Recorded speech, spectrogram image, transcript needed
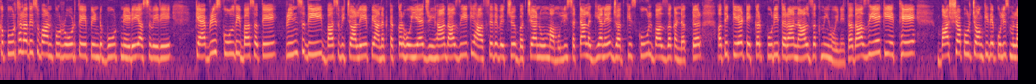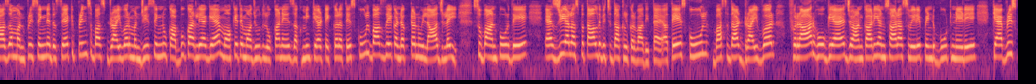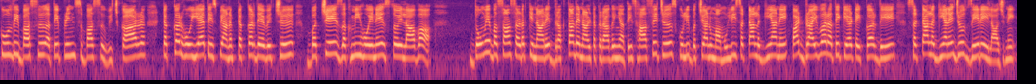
ਕਪੂਰਥਲਾ ਦੇ ਸੁਭਾਨਪੁਰ ਰੋਡ ਤੇ ਪਿੰਡ ਬੂਟ ਨੇੜੇ ਅੱਜ ਸਵੇਰੇ ਕੈਬਰੀ ਸਕੂਲ ਦੀ ਬੱਸ ਅਤੇ ਪ੍ਰਿੰਸ ਦੀ ਬੱਸ ਵਿਚਾਲੇ ਭਿਆਨਕ ਟੱਕਰ ਹੋਈ ਹੈ। ਜੀ ਹਾਂ, ਦੱਸ ਦਈਏ ਕਿ ਹਾਦਸੇ ਦੇ ਵਿੱਚ ਬੱਚਿਆਂ ਨੂੰ ਮਾਮੂਲੀ ਸੱਟਾਂ ਲੱਗੀਆਂ ਨੇ, ਜਦਕਿ ਸਕੂਲ ਬੱਸ ਦਾ ਕੰਡਕਟਰ ਅਤੇ ਕੇਅਰ ਟੇਕਰ ਪੂਰੀ ਤਰ੍ਹਾਂ ਨਾਲ ਜ਼ਖਮੀ ਹੋਏ ਨੇ। ਤਾਂ ਦੱਸ ਦਈਏ ਕਿ ਇੱਥੇ ਬਾਦਸ਼ਾਹਪੁਰ ਚੌਂਕੀ ਦੇ ਪੁਲਿਸ ਮੁਲਾਜ਼ਮ ਮਨਪ੍ਰੀਤ ਸਿੰਘ ਨੇ ਦੱਸਿਆ ਕਿ Prince bus driver Manjit Singh ਨੂੰ ਕਾਬੂ ਕਰ ਲਿਆ ਗਿਆ ਹੈ। ਮੌਕੇ ਤੇ ਮੌਜੂਦ ਲੋਕਾਂ ਨੇ ਜ਼ਖਮੀ ਕੇਅਰ ਟੇਕਰ ਅਤੇ ਸਕੂਲ ਬੱਸ ਦੇ ਕੰਡਕਟਰ ਨੂੰ ਇਲਾਜ ਲਈ ਸੁਭਾਨਪੁਰ ਦੇ ਐਸਜੀਐਲ ਹਸਪਤਾਲ ਦੇ ਵਿੱਚ ਦਾਖਲ ਕਰਵਾ ਦਿੱਤਾ ਹੈ ਅਤੇ ਸਕੂਲ ਬੱਸ ਦਾ ਡਰਾਈਵਰ ਫਰਾਰ ਹੋ ਗਿਆ ਹੈ। ਜਾਣਕਾਰੀ ਅਨੁਸਾਰ ਅੱਜ ਸਵੇਰੇ ਪਿੰਡ ਬੂਟ ਨੇੜੇ ਕੈਬਰੀ ਸਕੂਲ ਦੀ ਬੱਸ ਅਤੇ ਪ੍ਰਿੰਸ ਬੱਸ ਵਿਚਕਾਰ ਟੱਕਰ ਹੋਈ ਹੈ ਤੇ ਇਸ ਭਿਆਨਕ ਟੱਕਰ ਦੇ ਵਿੱਚ ਬੱਚੇ ਜ਼ਖਮੀ ਹੋਏ ਨੇ। ਇਸ ਤੋਂ ਇਲਾਵਾ ਦੋਵੇਂ ਬੱਸਾਂ ਸੜਕ ਕਿਨਾਰੇ ਦਰਖਤਾਂ ਦੇ ਨਾਲ ਟਕਰਾ ਗਈਆਂ ਤੇ ਇਸ ਹਾਦਸੇ 'ਚ ਸਕੂਲੀ ਬੱਚਿਆਂ ਨੂੰ ਮਾਮੂਲੀ ਸੱਟਾਂ ਲੱਗੀਆਂ ਨੇ, ਪਰ ਡਰਾਈਵਰ ਅਤੇ ਕੇਅਰਟੇਕਰ ਦੇ ਸੱਟਾਂ ਲੱਗੀਆਂ ਨੇ ਜੋ ਜ਼ੇਰੇ ਇਲਾਜ ਨੇ।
